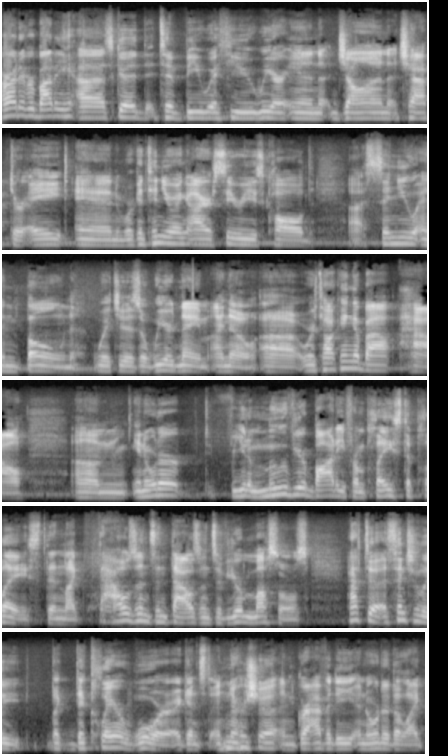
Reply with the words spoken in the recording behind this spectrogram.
All right, everybody, uh, it's good to be with you. We are in John chapter 8, and we're continuing our series called uh, Sinew and Bone, which is a weird name, I know. Uh, we're talking about how, um, in order for you to move your body from place to place, then like thousands and thousands of your muscles have to essentially like declare war against inertia and gravity in order to like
